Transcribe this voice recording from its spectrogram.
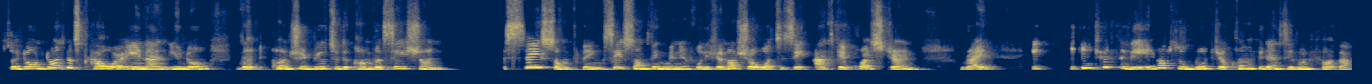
So don't, don't just cower in and, you know, that contribute to the conversation. Say something, say something meaningful. If you're not sure what to say, ask a question, right? Interestingly, it helps to boost your confidence even further,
